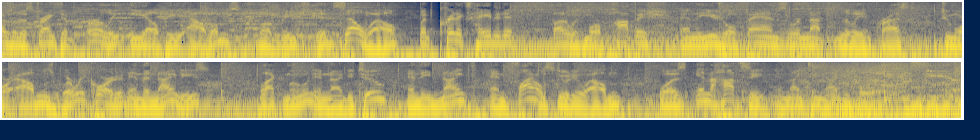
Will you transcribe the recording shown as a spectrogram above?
Because of the strength of early ELP albums, Love Beach did sell well, but critics hated it, thought it was more popish, and the usual fans were not really impressed. Two more albums were recorded in the 90s Black Moon in 92, and the ninth and final studio album was In the Hot Seat in 1994.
